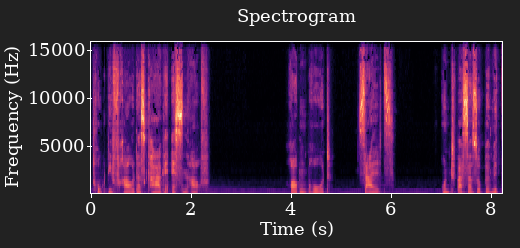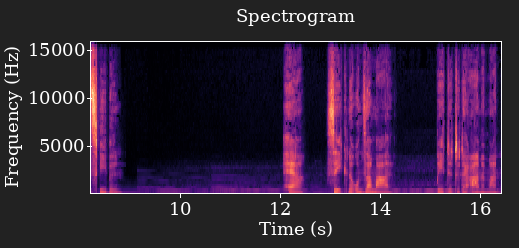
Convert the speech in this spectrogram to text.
trug die Frau das karge Essen auf. Roggenbrot, Salz und Wassersuppe mit Zwiebeln. Herr, segne unser Mahl, betete der arme Mann.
